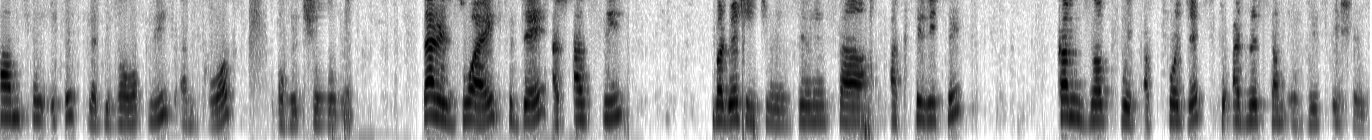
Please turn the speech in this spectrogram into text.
harmful effects to the development and growth of the children. That is why today, as AVSI, graduating to resilience activity, comes up with a project to address some of these issues.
